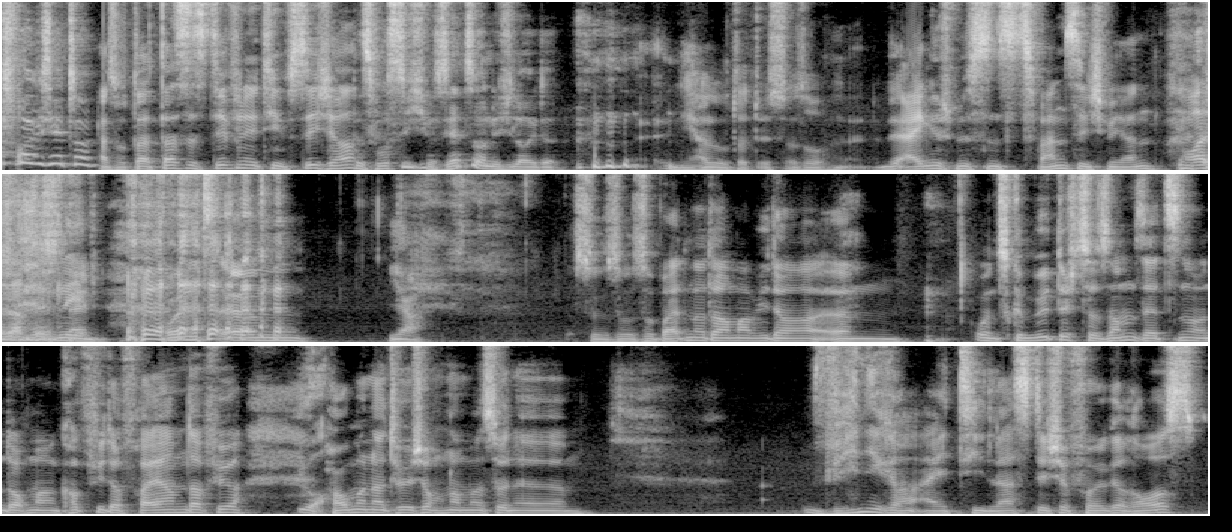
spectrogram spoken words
ich freue mich jetzt schon. Also da, das ist definitiv sicher. Das wusste ich bis jetzt noch nicht, Leute. ja, also das ist also eigentlich müssten es 20 werden. Oh, das lieb. Nein. Und ähm, ja, so, so, sobald wir da mal wieder ähm, uns gemütlich zusammensetzen und auch mal einen Kopf wieder frei haben dafür, Ja. hauen wir natürlich auch noch mal so eine weniger IT-lastige Folge raus.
